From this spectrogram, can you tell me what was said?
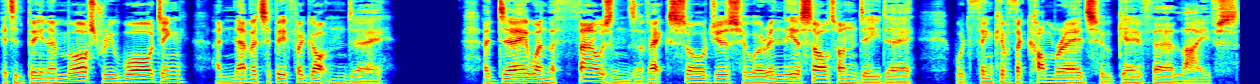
It had been a most rewarding and never to be forgotten day. A day when the thousands of ex-soldiers who were in the assault on D-Day would think of the comrades who gave their lives.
